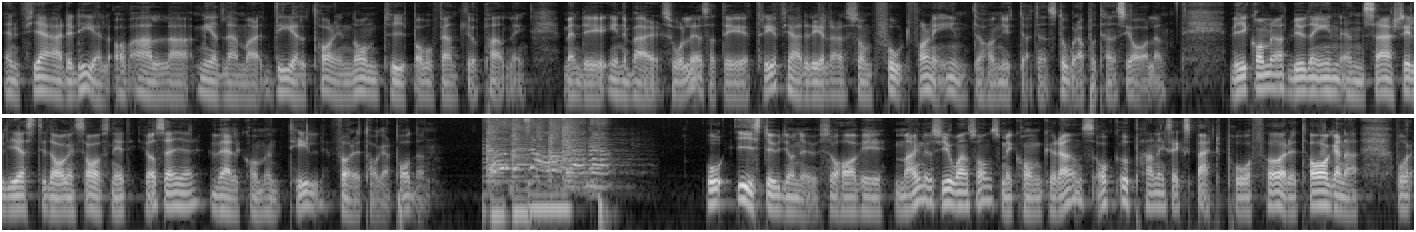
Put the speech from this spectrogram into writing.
en fjärdedel av alla medlemmar deltar i någon typ av offentlig upphandling. Men det innebär således att det är tre fjärdedelar som fortfarande inte har nyttjat den stora potentialen. Vi kommer att bjuda in en särskild gäst i dagens avsnitt. Jag säger välkommen till Företagarpodden. Och i studion nu så har vi Magnus Johansson som är konkurrens och upphandlingsexpert på Företagarna. Vår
